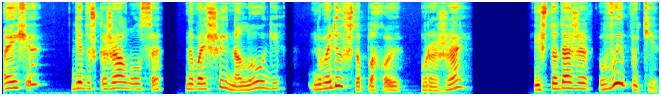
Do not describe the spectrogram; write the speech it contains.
А еще дедушка жаловался на большие налоги, говорил, что плохой урожай, и что даже в выпуте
